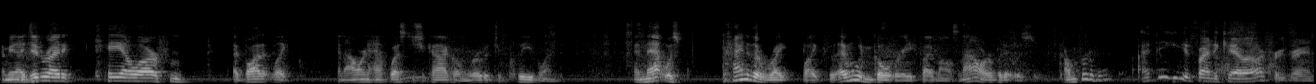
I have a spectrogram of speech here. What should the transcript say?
I mean, I did ride a KLR from, I bought it like an hour and a half west of Chicago and rode it to Cleveland. And that was kind of the right bike for, that. I wouldn't go over 85 miles an hour, but it was comfortable. I think you could find a KLR for a grand.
